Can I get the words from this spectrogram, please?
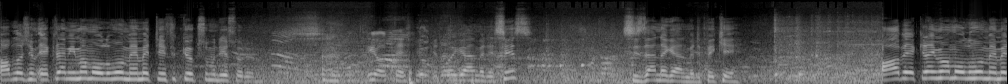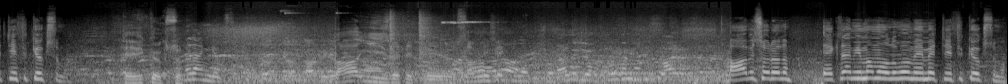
Ablacığım Ekrem İmamoğlu mu Mehmet Tevfik Göksu mu diye soruyorum. Yok teşekkür Yok oy gelmedi. Siz? Sizden de gelmedi peki. Abi Ekrem İmamoğlu mu Mehmet Tevfik Göksu mu? Tevfik Göksu. Neden Göksu? Daha iyi hizmet etmiyor. Teşekkürler. Abi soralım. Ekrem İmamoğlu mu Mehmet Tevfik Göksu mu?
